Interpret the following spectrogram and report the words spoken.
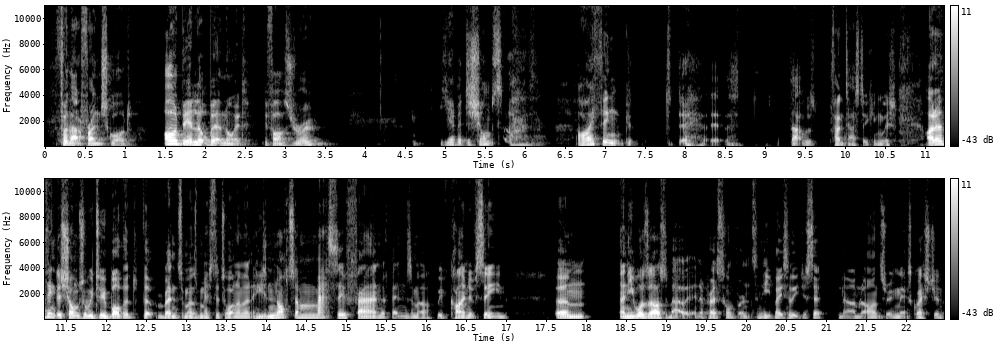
for that French squad, I would be a little bit annoyed if I was Drew. Yeah, but Deschamps, I think that was fantastic English. I don't think Deschamps will be too bothered that Benzema's missed a tournament. He's not a massive fan of Benzema. We've kind of seen, um, and he was asked about it in a press conference, and he basically just said, "No, I'm not answering." Next question.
